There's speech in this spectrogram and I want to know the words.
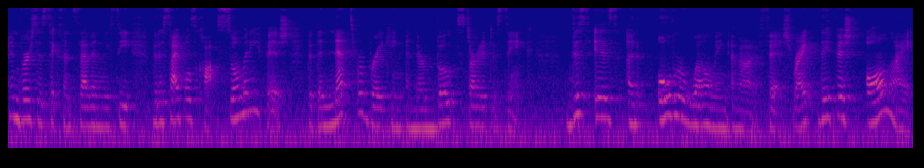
In verses 6 and 7, we see the disciples caught so many fish that the nets were breaking and their boats started to sink. This is an overwhelming amount of fish, right? They fished all night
